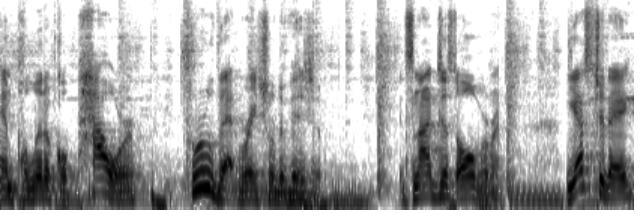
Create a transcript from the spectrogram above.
and political power through that racial division. It's not just Olbermann. Yesterday,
